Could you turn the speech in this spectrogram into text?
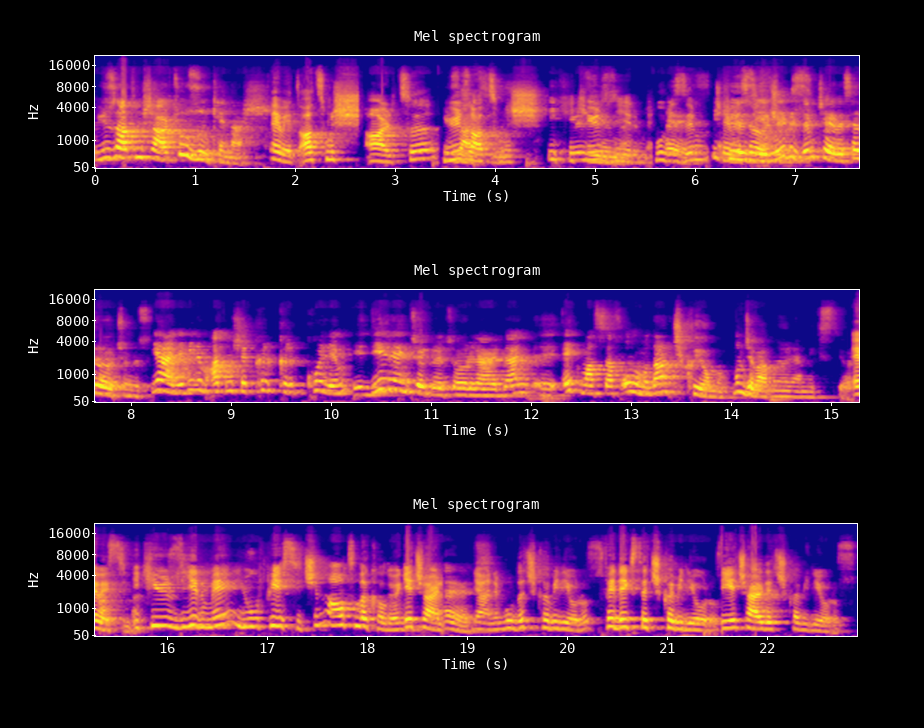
160 artı uzun kenar. Evet 60 artı 160. 220. 220. Bu Evet, bizim 220 çevresel ölçümüz. bizim çevresel ölçümüz. Yani benim 60'a 40-40 kolim e, diğer entegratörlerden e, ek masraf olmadan çıkıyor mu? Bunun cevabını öğrenmek istiyorum Evet, aslında. 220 UPS için altında kalıyor. Geçerli. Evet. Yani burada çıkabiliyoruz. FedEx'te çıkabiliyoruz. DHL'de çıkabiliyoruz.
